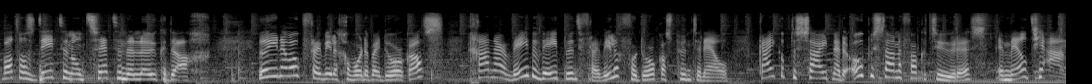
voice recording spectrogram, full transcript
Wat was dit een ontzettende leuke dag. Wil je nou ook vrijwilliger worden bij Doorkas? Ga naar www.vrijwilligvoordoorkas.nl. Kijk op de site naar de openstaande vacatures en meld je aan.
